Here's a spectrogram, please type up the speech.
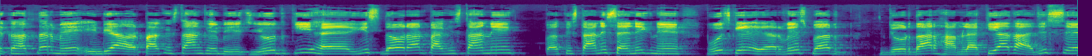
इकहत्तर में इंडिया और पाकिस्तान के बीच युद्ध की है। इस दौरान पाकिस्तानी पाकिस्तानी सैनिक ने भुज के एयरवेस पर जोरदार हमला किया था जिससे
